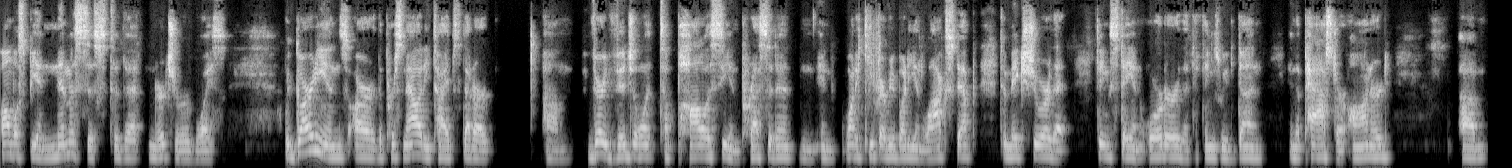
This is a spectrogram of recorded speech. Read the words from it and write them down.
almost be a nemesis to the nurturer voice. The guardians are the personality types that are um, very vigilant to policy and precedent and, and want to keep everybody in lockstep to make sure that things stay in order, that the things we've done in the past are honored. Um,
